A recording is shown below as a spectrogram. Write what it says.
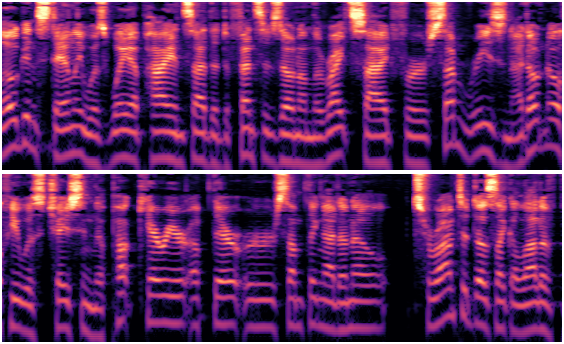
Logan Stanley was way up high inside the defensive zone on the right side for some reason. I don't know if he was chasing the puck carrier up there or something, I don't know. Toronto does like a lot of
